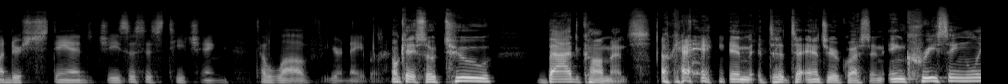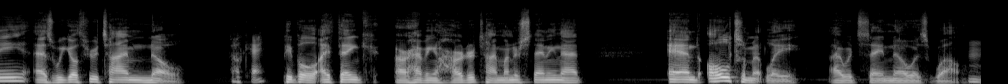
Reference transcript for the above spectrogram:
understand Jesus' teaching to love your neighbor. Okay, so two bad comments. Okay. in to, to answer your question. Increasingly as we go through time, no. Okay. People I think are having a harder time understanding that. And ultimately, I would say no as well. Hmm.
